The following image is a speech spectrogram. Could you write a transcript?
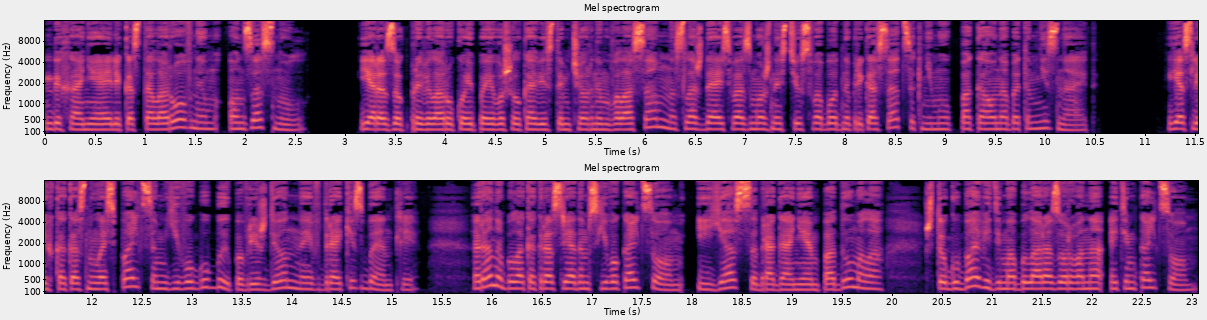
Дыхание Элика стало ровным, он заснул. Я разок провела рукой по его шелковистым черным волосам, наслаждаясь возможностью свободно прикасаться к нему, пока он об этом не знает. Я слегка коснулась пальцем его губы, поврежденной в драке с Бентли. Рана была как раз рядом с его кольцом, и я с содроганием подумала, что губа, видимо, была разорвана этим кольцом.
